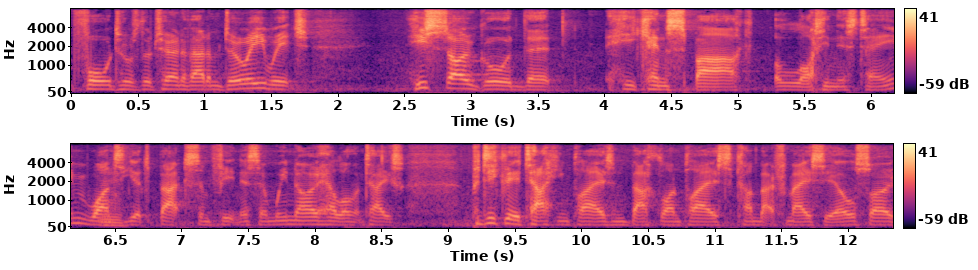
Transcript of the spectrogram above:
forward to was the return of Adam Doueihi, which he's so good that he can spark a lot in this team once he gets back to some fitness, and we know how long it takes, particularly attacking players and backline players to come back from ACL. So.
